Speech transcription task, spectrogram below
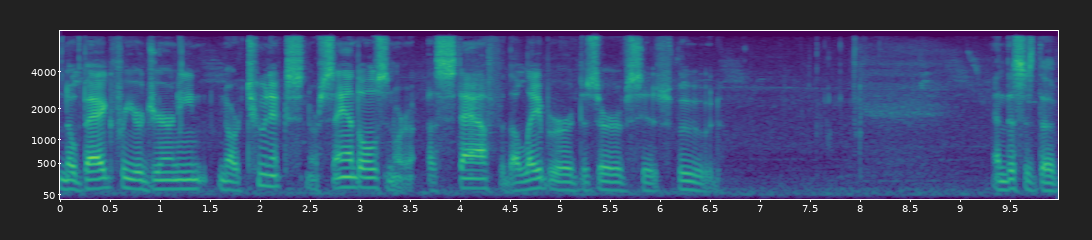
no bag for your journey, nor tunics, nor sandals, nor a staff, for the laborer deserves his food. And this is the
